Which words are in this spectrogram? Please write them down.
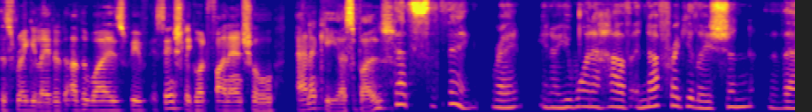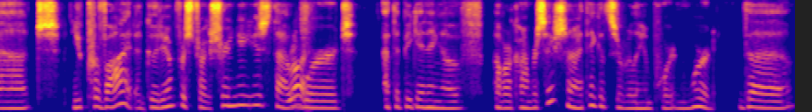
this regulated. Otherwise, we've essentially got financial anarchy, I suppose. That's the thing, right? You know, you want to have enough regulation that you provide a good infrastructure. And you use that right. word at the beginning of, of our conversation. I think it's a really important word. The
